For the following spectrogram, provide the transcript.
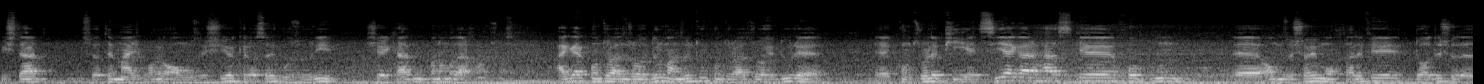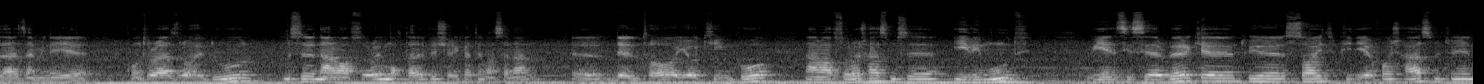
بیشتر به صورت مجموعه آموزشی یا کلاس های حضوری شرکت می‌کنن ما در اگر کنترل از راه دور منظورتون کنترل از راه دور کنترل PLC اگر هست که خب اون آموزش های مختلفی داده شده در زمینه کنترل از راه دور مثل نرم افزارهای مختلف شرکت مثلا دلتا یا کینکو. نرم افزاراش هست مثل ایریموت VNC سرور که توی سایت پی دی هاش هست می‌تونید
